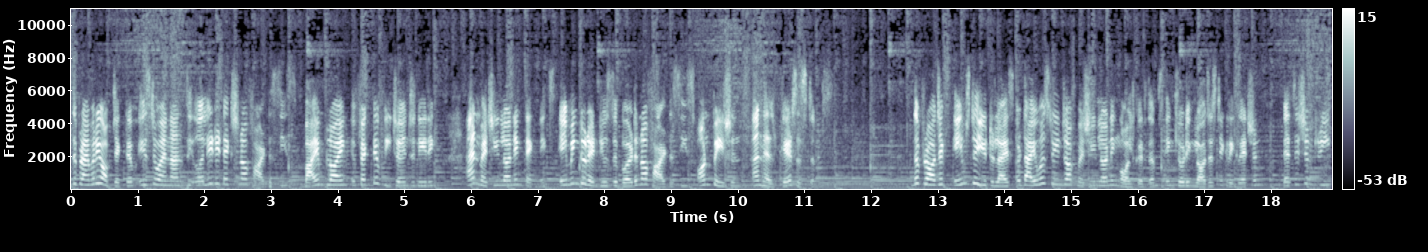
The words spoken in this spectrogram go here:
The primary objective is to enhance the early detection of heart disease by employing effective feature engineering and machine learning techniques aiming to reduce the burden of heart disease on patients and healthcare systems. The project aims to utilize a diverse range of machine learning algorithms including logistic regression, decision tree,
